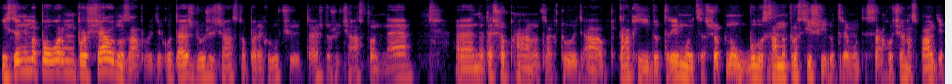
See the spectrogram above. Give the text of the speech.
І сьогодні ми поговоримо про ще одну заповідь, яку теж дуже часто перекручують, теж дуже часто не, е, не те, що правильно трактують, а так її дотримуються, щоб ну, було саме простіше її дотримуватися. Хоча насправді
